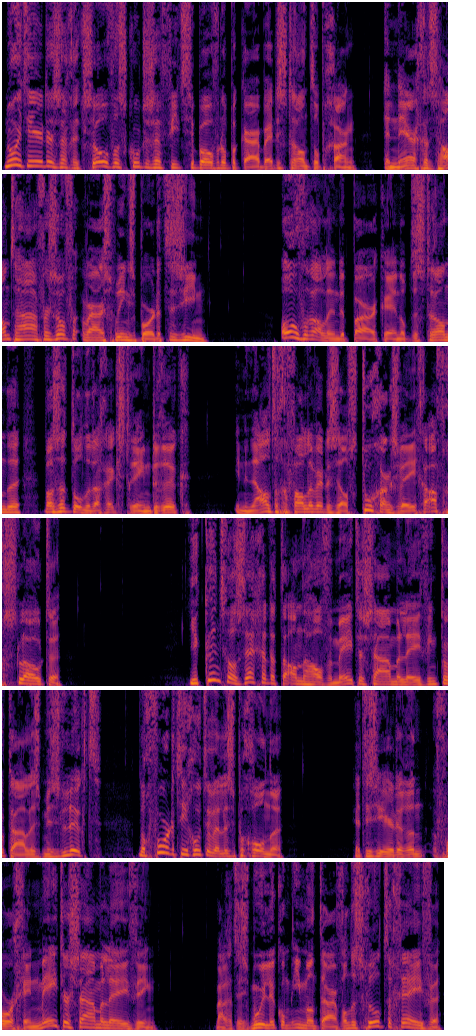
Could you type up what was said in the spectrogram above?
Nooit eerder zag ik zoveel scooters en fietsen bovenop elkaar bij de strandopgang. En nergens handhavers of waarschuwingsborden te zien. Overal in de parken en op de stranden was het donderdag extreem druk. In een aantal gevallen werden zelfs toegangswegen afgesloten. Je kunt wel zeggen dat de anderhalve meter samenleving totaal is mislukt, nog voordat die goed wel is begonnen. Het is eerder een voor geen meter samenleving. Maar het is moeilijk om iemand daarvan de schuld te geven.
